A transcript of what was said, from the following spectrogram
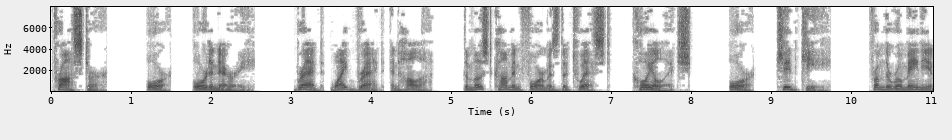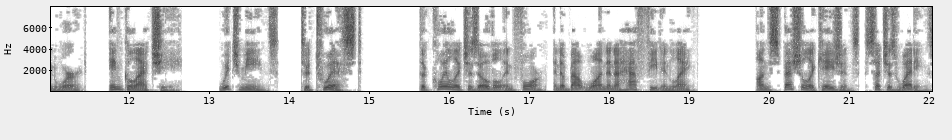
proster, or ordinary bread, white bread, and challah. The most common form is the twist koilic, or kidki, from the Romanian word inkalachi, which means to twist. The koilic is oval in form, and about one and a half feet in length. On special occasions, such as weddings,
